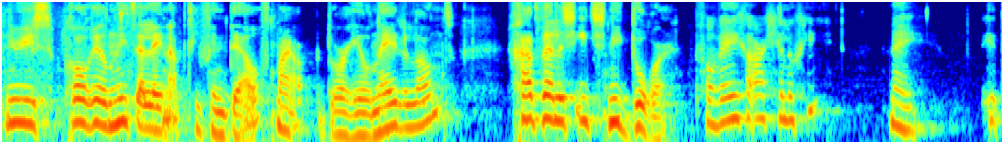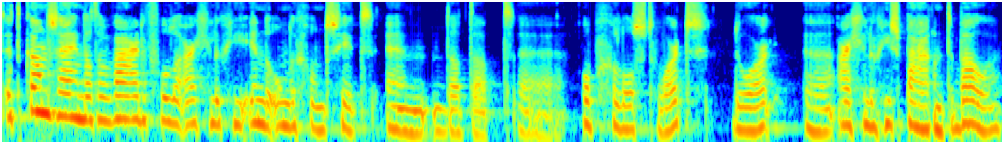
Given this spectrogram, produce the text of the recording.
Nu is ProRail niet alleen actief in Delft, maar door heel Nederland. Gaat wel eens iets niet door. Vanwege archeologie? Nee. Het kan zijn dat er waardevolle archeologie in de ondergrond zit... en dat dat eh, opgelost wordt door eh, archeologie sparend te bouwen.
